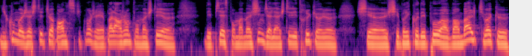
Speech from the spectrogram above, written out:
du coup, moi, j'ai acheté, tu vois, par exemple, typiquement, j'avais pas l'argent pour m'acheter euh, des pièces pour ma machine. J'allais acheter des trucs euh, chez, euh, chez Brico Dépôt à 20 balles, tu vois, que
